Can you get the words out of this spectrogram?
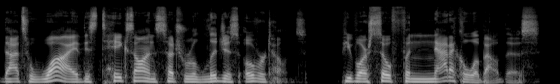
that's why this takes on such religious overtones. People are so fanatical about this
